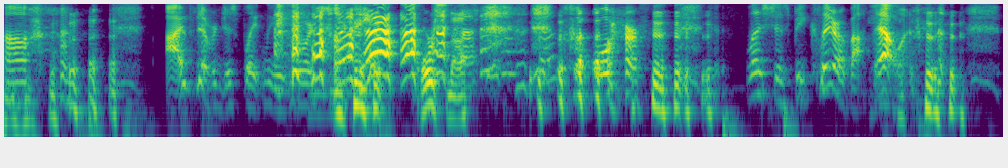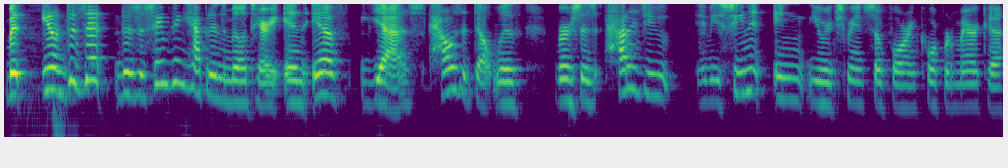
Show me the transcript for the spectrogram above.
Uh, I've never just blatantly ignored something. of course not. or let's just be clear about that one. but you know, does that does the same thing happen in the military? And if yes, how is it dealt with versus how did you have you seen it in your experience so far in corporate America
